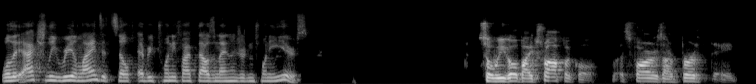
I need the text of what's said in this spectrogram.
Well, it actually realigns itself every 25,920 years. So we go by tropical as far as our birth date.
